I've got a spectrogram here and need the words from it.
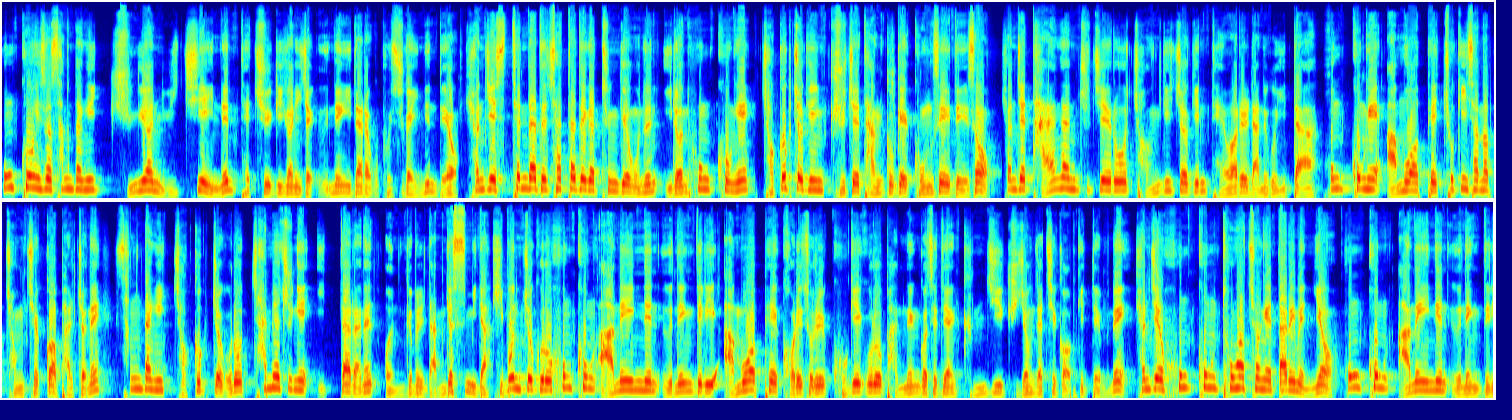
홍콩에서 상당히 중요한 위치에 있는 대출기관이자 은행이다라고 볼 수가 있는데요. 현재 스탠다드 차타드 같은 경우는 이런 홍콩의 적극적인 규제 당국의 공세에 대해서 현재 다양한 주제로 정기적인 대화를 나누고 있다. 홍콩의 암호화폐 초기 산업 정책과 발전에 상당히 적극적으로 참여 중에 있다라는 언급을 남겼습니다. 기본적으로 홍콩 안에 있는 은행들이 암호화폐 거래소를 고객으로 받는 것에 대한 금지 규정 자체가 없기 때문에 현재 홍콩 통화청에 따르면요. 홍콩 안에 있는 은행들이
